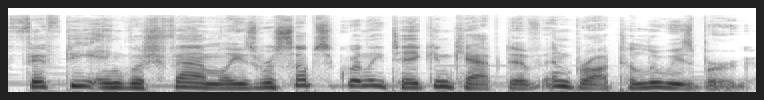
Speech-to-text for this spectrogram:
50 English families were subsequently taken captive and brought to Louisbourg.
